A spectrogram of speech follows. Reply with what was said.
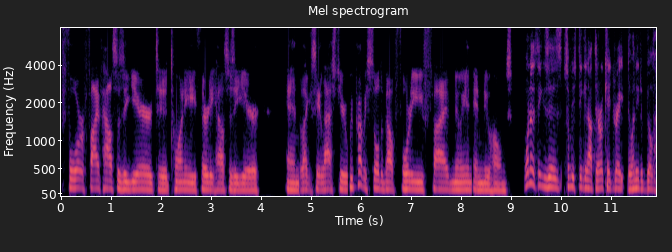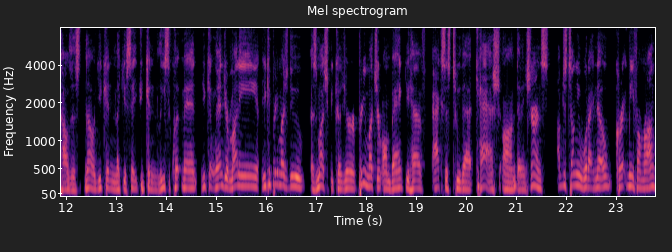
four or five houses a year to 20, 30 houses a year. And like I say, last year, we probably sold about 45 million in new homes. One of the things is somebody's thinking out there, okay, great. Do I need to build houses? No, you can, like you say, you can lease equipment, you can lend your money, you can pretty much do as much because you're pretty much your own bank. You have access to that cash on that insurance. I'm just telling you what I know. Correct me if I'm wrong.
